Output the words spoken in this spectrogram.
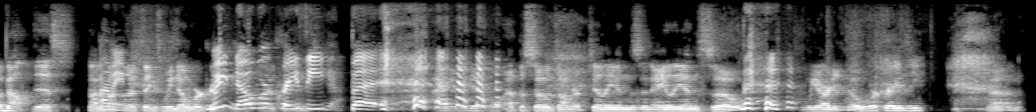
about this, not I about mean, other things we know we're crazy. We know we're crazy, Yeah. but I mean, we did whole episodes on reptilians and aliens, so we already know we're crazy. Um,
